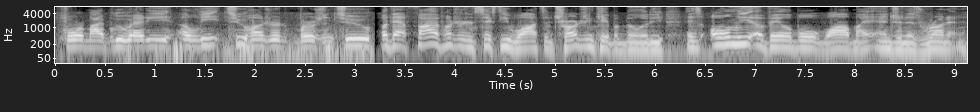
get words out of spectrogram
for my Blue Bluetti Elite 200 version 2. But that 560 watts of charging capability is only available while my engine is running.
